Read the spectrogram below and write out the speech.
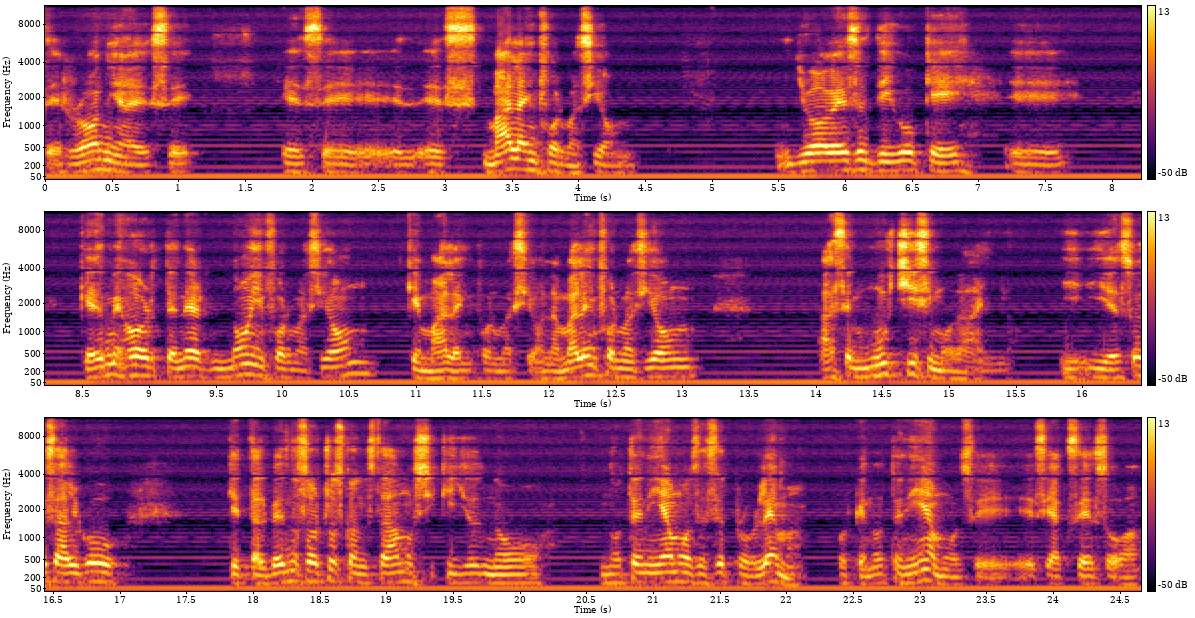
errónea, es, es, mala información. Yo a veces digo que, eh, que es mejor tener no información que mala información. La mala información hace muchísimo daño y, y eso es algo que tal vez nosotros cuando estábamos chiquillos no, no teníamos ese problema porque no teníamos eh, ese acceso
